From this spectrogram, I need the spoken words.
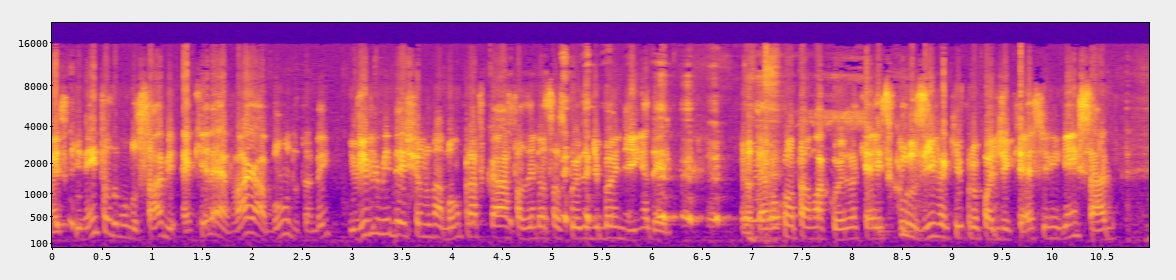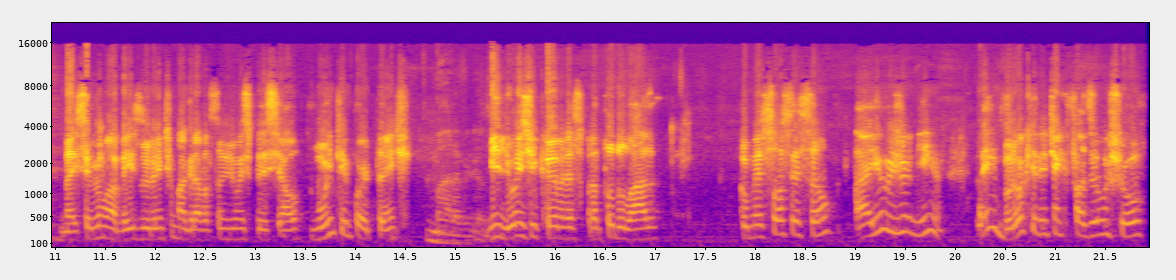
mas que nem todo mundo sabe é que ele é vagabundo também e vive me deixando na mão pra ficar fazendo essas coisas de bandinha dele. Eu até vou contar uma coisa que é exclusiva aqui pro podcast e ninguém sabe. Mas teve uma vez durante uma gravação de um especial muito importante, Maravilhoso. milhões de câmeras pra todo lado. Começou a sessão, aí o Juninho lembrou que ele tinha que fazer um show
